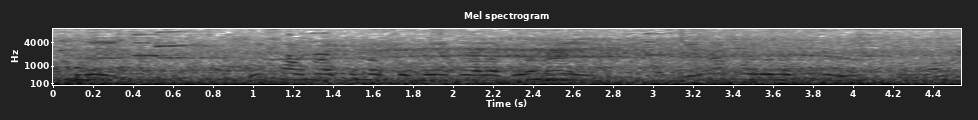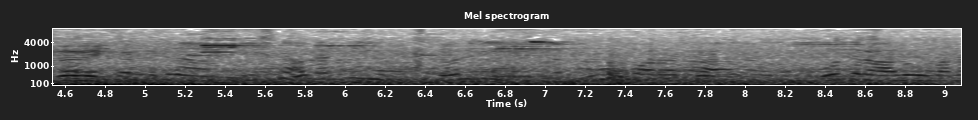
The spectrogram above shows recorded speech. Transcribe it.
అప్పుడే భూస్వామ్యకున్న తొమ్మిది ఎకరాల భూమిని పేద ప్రజలకు మొదటి తొలి భూ పోరాట గోచరాలు మన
